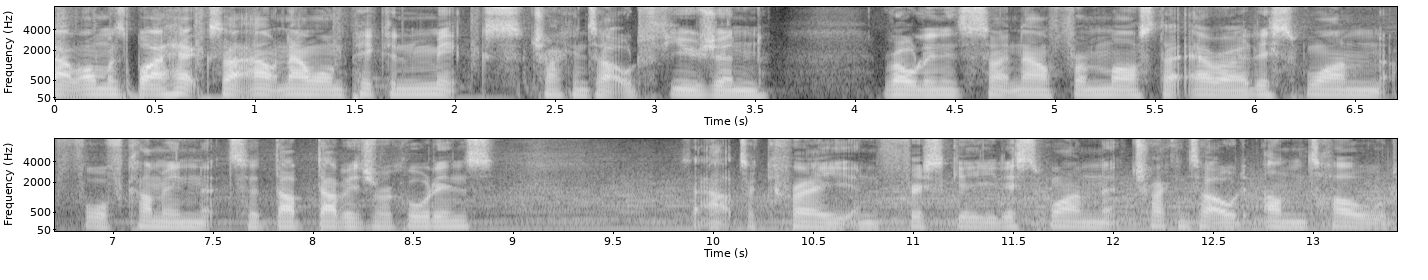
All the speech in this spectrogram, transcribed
That one was by Hexa, out now on Pick and Mix, track entitled Fusion. Rolling into sight now from Master Error. This one forthcoming to Dub Damage Recordings. So out to Cray and Frisky. This one track entitled Untold.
